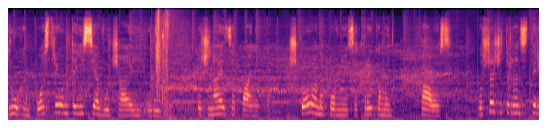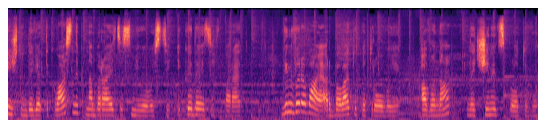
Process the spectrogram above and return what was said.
Другим пострілом Таїсія влучає їй у руку. Починається паніка. Школа наповнюється криками хаос. Лише 14-річний дев'ятикласник набирається сміливості і кидається вперед. Він вириває арбалет у Петрової, а вона не чинить спротиву.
